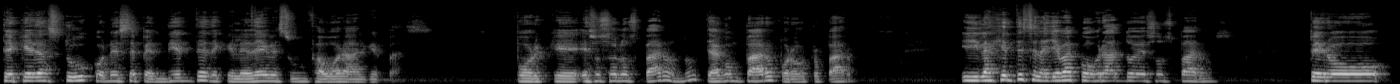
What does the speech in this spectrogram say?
te quedas tú con ese pendiente de que le debes un favor a alguien más. Porque esos son los paros, ¿no? Te hago un paro por otro paro. Y la gente se la lleva cobrando esos paros, pero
